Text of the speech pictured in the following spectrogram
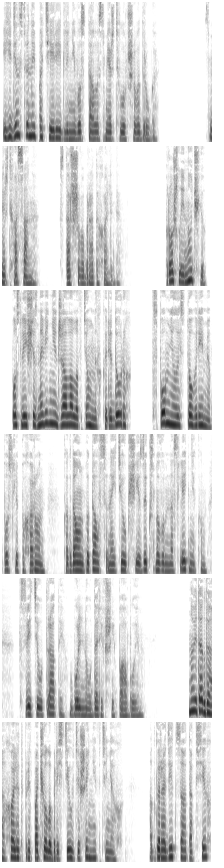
и единственной потерей для него стала смерть лучшего друга. Смерть Хасана, старшего брата Халида. Прошлой ночью, после исчезновения Джалала в темных коридорах, вспомнилось то время после похорон, когда он пытался найти общий язык с новым наследником в свете утраты, больно ударившей по обоим. Но и тогда Халид предпочел обрести утешение в тенях, отгородиться ото всех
